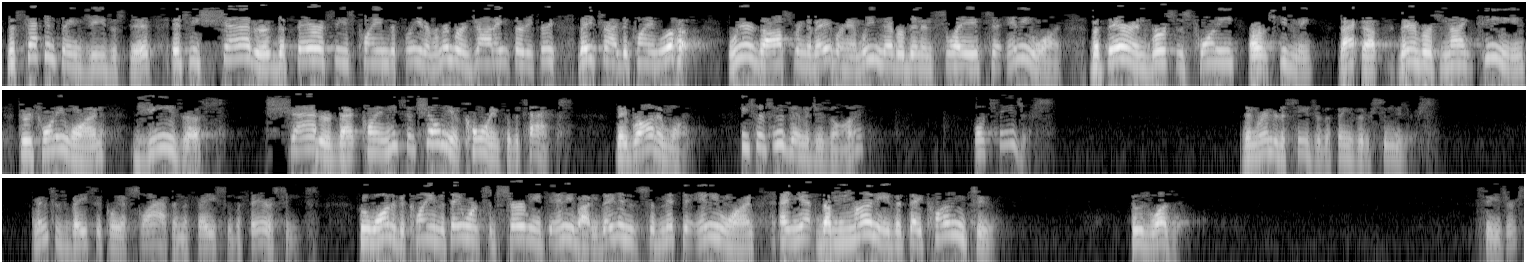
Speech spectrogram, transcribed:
The second thing Jesus did is he shattered the Pharisees' claim to freedom. Remember in John 8:33, they tried to claim, "Look, we're the offspring of Abraham. We've never been enslaved to anyone. But there in verses 20, or excuse me, back up, there in verse 19 through 21, Jesus shattered that claim. He said, Show me a coin for the tax. They brought him one. He says, Whose image is on it? Well, it's Caesar's. Then render to Caesar the things that are Caesar's. I mean, this is basically a slap in the face of the Pharisees who wanted to claim that they weren't subservient to anybody. They didn't submit to anyone, and yet the money that they clung to, whose was it? Caesar's.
